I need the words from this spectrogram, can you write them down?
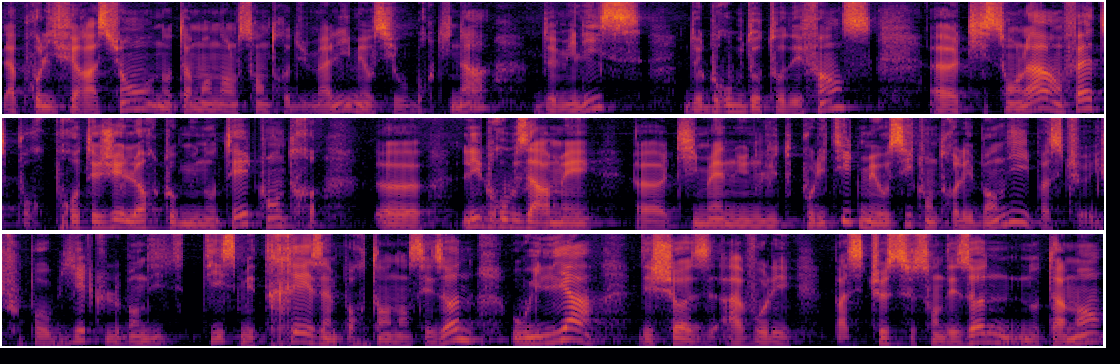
la prolifération, notamment dans le centre du Mali, mais aussi au Burkina, de milices, de groupes d'autodéfense euh, qui sont là en fait pour protéger leur communauté contre euh, les groupes armés euh, qui mènent une lutte politique, mais aussi contre les bandits, parce qu'il ne faut pas oublier que le banditisme est très important dans ces zones où il y a des choses à voler, parce que ce sont des zones notamment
